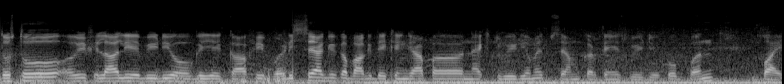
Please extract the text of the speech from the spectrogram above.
दोस्तों, अभी फ़िलहाल ये वीडियो हो गई है काफ़ी बड़ी। इससे आगे का भाग देखेंगे आप नेक्स्ट वीडियो में। से हम करते हैं इस वीडियो को बंद। बाय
